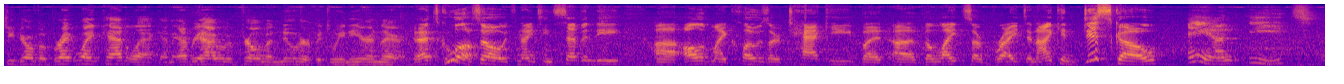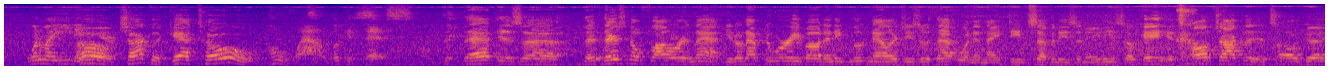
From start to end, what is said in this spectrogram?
she drove a bright white Cadillac, and every highway patrolman knew her between here and there. That's cool. So it's 1970. Uh, all of my clothes are tacky, but uh, the lights are bright, and I can disco and eat. What am I eating Oh, here? chocolate gâteau. Oh wow! Look at this. Th- That is, uh, th- there's no flour in that. You don't have to worry about any gluten allergies with that one in 1970s and 80s, okay? It's all chocolate, it's all good.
